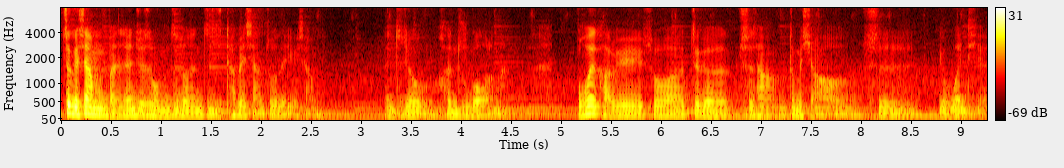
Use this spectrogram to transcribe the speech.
这个项目本身就是我们这种人自己特别想做的一个项目，那这就很足够了嘛。不会考虑说这个市场这么小是有问题的。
